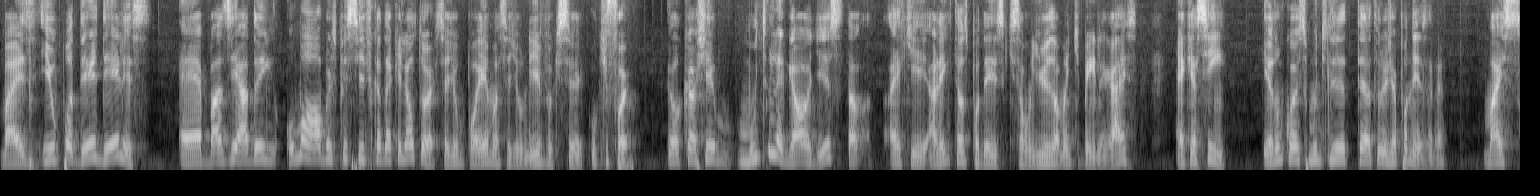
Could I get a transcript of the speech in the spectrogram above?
Mas, e o poder deles é baseado em uma obra específica daquele autor, seja um poema, seja um livro, que se, o que for. O que eu achei muito legal disso tá, é que, além de ter os poderes que são visualmente bem legais, é que assim, eu não conheço muito de literatura japonesa, né? Mas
